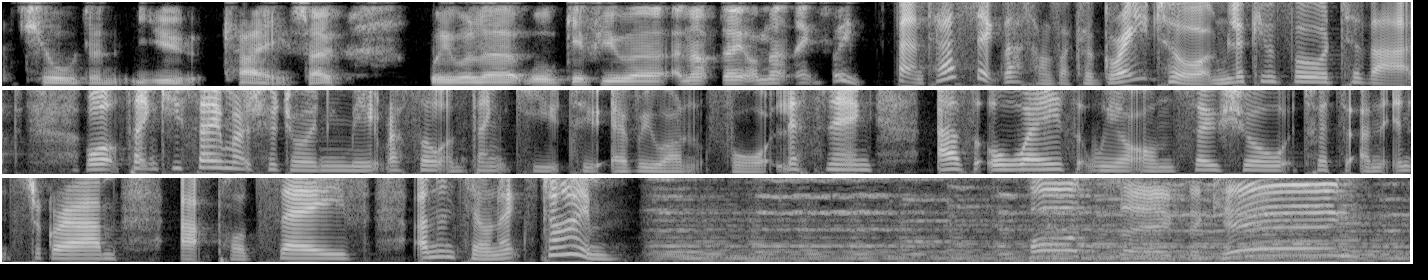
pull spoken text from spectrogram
the Children UK. So we will uh, we'll give you uh, an update on that next week. Fantastic. That sounds like a great tour. I'm looking forward to that. Well, thank you so much for joining me, Russell, and thank you to everyone for listening. As always, we are on social, Twitter and Instagram at PodSave. And until next time. Pod save the king.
